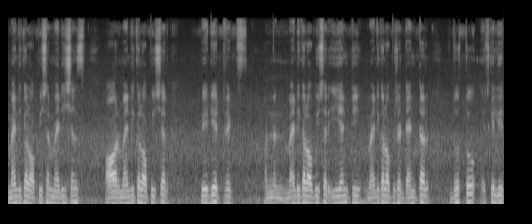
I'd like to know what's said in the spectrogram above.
मेडिकल ऑफिसर मेडिसन्स और medical officer paediatrics medical officer ENT medical officer dental दोस्तों, इसके लिए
